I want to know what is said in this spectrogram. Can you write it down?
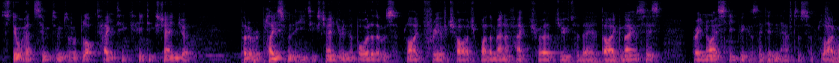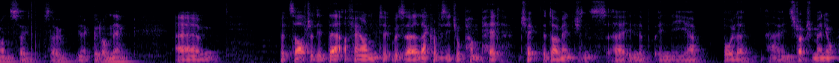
still had symptoms of a blocked heat, heat exchanger put a replacement heat exchanger in the boiler that was supplied free of charge by the manufacturer due to their diagnosis. Very nicely because they didn't have to supply one so so you know good on them. Um, but after I did that I found it was a lack of residual pump head. Checked the dimensions uh, in the in the uh, boiler uh, instruction manual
